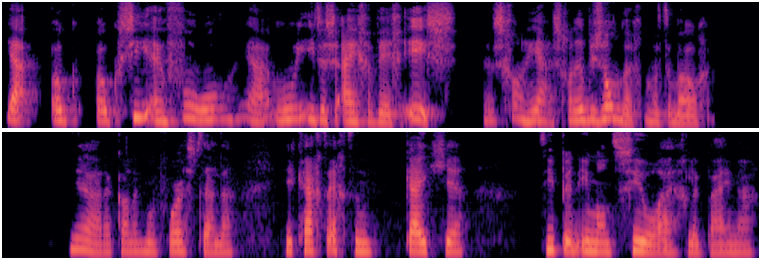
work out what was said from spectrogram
ja, ook, ook zie en voel ja, hoe ieders eigen weg is. Dat is gewoon, ja, is gewoon heel bijzonder om dat te mogen. Ja, dat kan ik me voorstellen. Je krijgt echt een kijkje diep in iemands ziel eigenlijk bijna.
